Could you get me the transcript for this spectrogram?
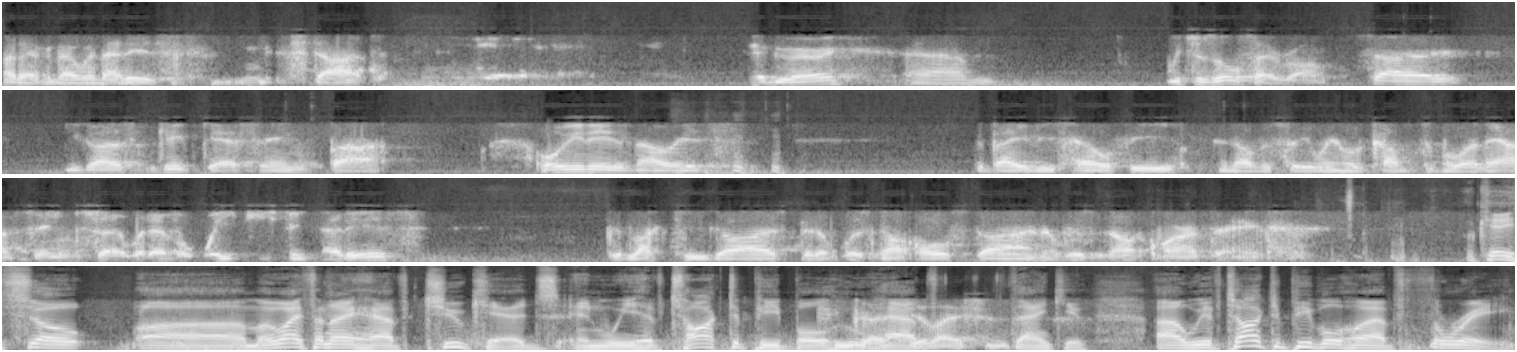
I don't even know when that is. Start February, um, which was also wrong. So you guys can keep guessing, but all you need to know is the baby's healthy, and obviously we were comfortable announcing. So whatever week you think that is, good luck to you guys. But it was not All Star, and it was not quarantine. Okay, so uh, my wife and I have two kids, and we have talked to people who have. Congratulations. Thank you. Uh, we have talked to people who have three,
